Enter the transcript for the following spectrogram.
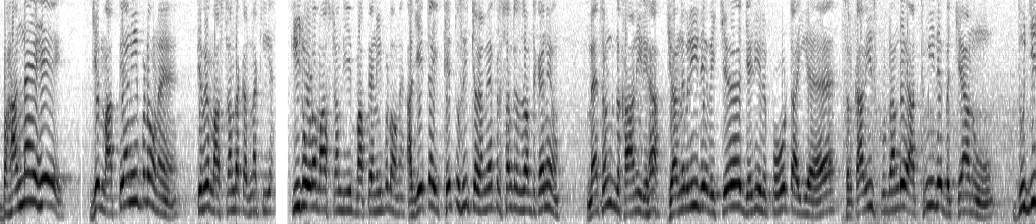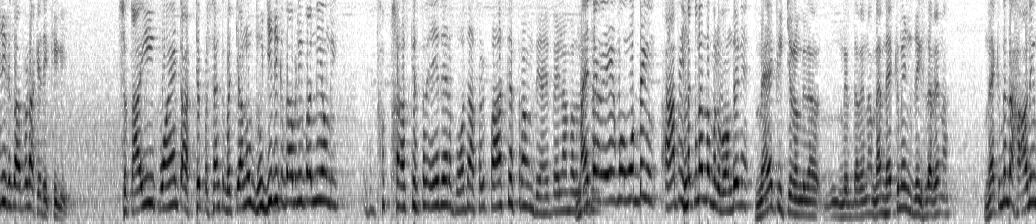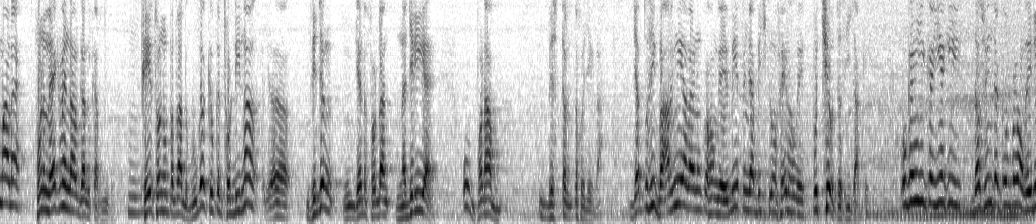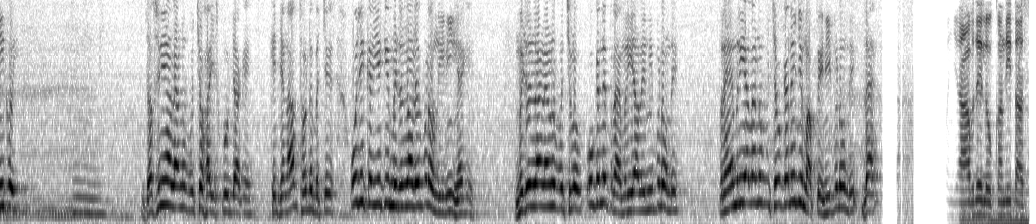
ਬਹਾਨਾ ਇਹ ਜੇ ਮਾਪਿਆਂ ਨਹੀਂ ਪੜਾਉਣਾ ਤੇ ਫਿਰ ਮਾਸਟਰਾਂ ਦਾ ਕਰਨਾ ਕੀ ਹੈ? ਕੀ ਲੋੜ ਹੈ ਮਾਸਟਰਾਂ ਦੀ, ਮਾਪਿਆਂ ਨਹੀਂ ਪੜਾਉਣਾ ਅਜੇ ਤਾਂ ਇੱਥੇ ਤੁਸੀਂ 94% ਰਿਜ਼ਲਟ ਕਹਿੰਦੇ ਹੋ। ਮੈਂ ਤੁਹਾਨੂੰ ਦਿਖਾ ਨਹੀਂ ਰਿਹਾ। ਜਨਵਰੀ ਦੇ ਵਿੱਚ ਜਿਹੜੀ ਰਿਪੋਰਟ ਆਈ ਹੈ, ਸਰਕਾਰੀ ਸਕੂਲਾਂ ਦੇ 8ਵੀਂ ਦੇ ਬੱਚਿਆਂ ਨੂੰ ਦੂਜੀ ਦੀ ਕਿਤਾਬ ਪੜ੍ਹਾ ਕੇ ਦੇਖੀ ਗਈ। 27.8% ਬੱਚਿਆਂ ਨੂੰ ਦੂਜੀ ਦੀ ਕਿਤਾਬ ਨਹੀਂ ਪੜ੍ਹਨੀ ਆਉਂਦੀ। ਪਾਸ ਕਿਸ ਤਰ੍ਹਾਂ ਇਹ ਦੇਰ ਬਹੁਤ ਅਸਲ ਪਾਸ ਕਿਸ ਤਰ੍ਹਾਂ ਹੁੰਦੇ ਆ ਇਹ ਪਹਿਲਾਂ ਮਤਲਬ ਮੈਂ ਤਾਂ ਇਹ ਉਦਾਂ ਹੀ ਆਪ ਹੀ ਨਕਲਾਂ ਤਾਂ ਮਰਵਾਉਂਦੇ ਨੇ। ਮੈਂ ਟੀਚਰ ਨੂੰ ਮਿਲਾ ਮਿਲਦਾ ਰਹਿਣਾ। ਮੈਂ ਮਹਿਕਮੇ ਨੂੰ ਦੇਖਦਾ ਰਹਿਣਾ। ਮਹਿਕਮੇ ਦਾ ਹਾਲ ਹੀ ਮਾੜਾ ਹੈ। ਹੁਣ ਮਹਿਕਮੇ ਨਾਲ ਗੱਲ ਕਰ ਲਿਓ ਫਿਰ ਤੁਹਾਨੂੰ ਪਤਾ ਲੱਗੂਗਾ ਕਿਉਂਕਿ ਤੁਹਾਡੀ ਨਾ ਵਿਜ਼ਨ ਜਿਹੜਾ ਤੁਹਾਡਾ ਨਜ਼ਰੀਆ ਹੈ ਉਹ ਬੜਾ ਵਿਸਤ੍ਰਿਤ ਹੋ ਜਾਏਗਾ। ਜਦ ਤੁਸੀਂ 12ਵੀਂ ਵਾਲਿਆਂ ਨੂੰ ਕਹੋਗੇ ਵੀ ਪੰਜਾਬੀ ਚ ਕਿਉਂ ਫੇਲ ਹੋ ਗਏ ਪੁੱਛਿਓ ਤੁਸੀਂ ਜਾ ਕੇ। ਉਹ ਕਹਿੰਦੇ ਜੀ ਕਹੀਏ ਕਿ 10ਵੀਂ ਤੱਕ ਪੜਾਉਂਦੇ ਨਹੀਂ ਕੋਈ। ਦਸਵੀਂ ਵਾਲਿਆਂ ਨੂੰ ਪੁੱਛੋ ਹਾਈ ਸਕੂਲ ਜਾ ਕੇ ਕਿ ਜਨਾਬ ਤੁਹਾਡੇ ਬੱਚੇ ਉਹ ਜੀ ਕਰੀਏ ਕਿ ਮਿਡਲ ਵਾਲੇ ਪੜਾਉਂਦੀ ਨਹੀਂ ਹੈਗੇ। ਮਿਡਲ ਵਾਲਿਆਂ ਨੂੰ ਪੁੱਛ ਲਓ, ਉਹ ਕਹਿੰਦੇ ਪ੍ਰਾਇਮਰੀ ਵਾਲੇ ਨਹੀਂ ਪੜਾਉਂਦੇ ਪ੍ਰਾਇਮਰੀ ਵਾਲਿਆਂ ਨੂੰ ਪੁੱਛੋ, ਕਹਿੰਦੇ ਜੀ ਮਾਪੇ ਨਹੀਂ ਪੜਾਉਂਦੇ ਲੈ। ਪੰਜਾਬ ਦੇ ਲੋਕਾਂ ਦੀ ਤਾਸ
